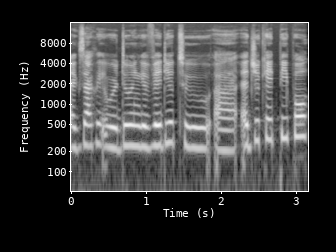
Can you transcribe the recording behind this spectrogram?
Exactly, we're doing a video to uh, educate people.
